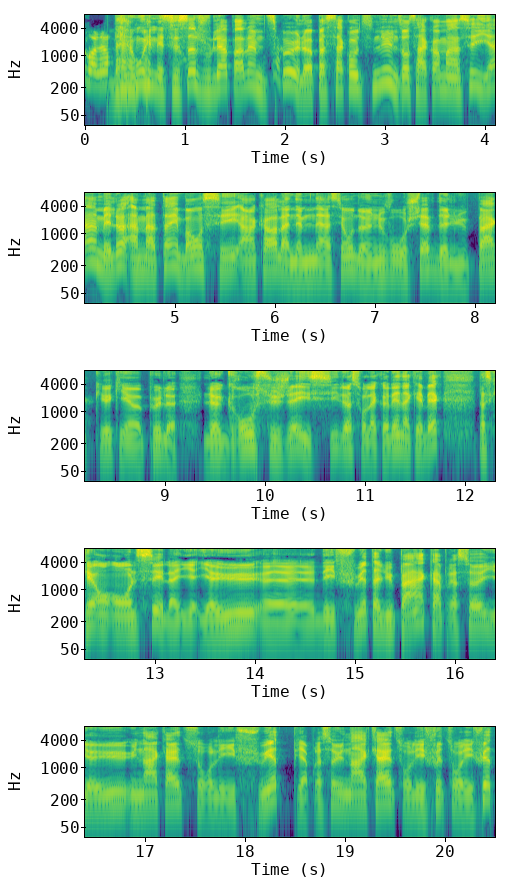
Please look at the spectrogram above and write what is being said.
moi, là. Ben oui, mais c'est ça, je voulais en parler un petit peu, là, parce que ça continue. Nous autres, ça a commencé hier, mais là, à matin, bon, c'est encore la nomination d'un nouveau chef de l'UPAC, euh, qui est un peu le, le gros sujet ici, là, sur la colline à Québec. Parce qu'on on le sait, là, il y, a- eu euh, des fuites à l'UPAC. Après ça, il y a eu une enquête sur les fuites. Puis après ça, une enquête sur les fuites, sur les fuites.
